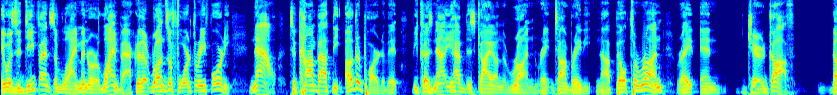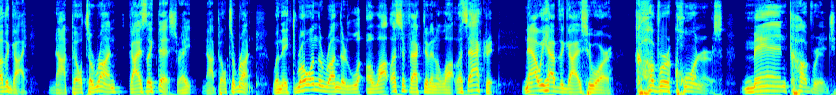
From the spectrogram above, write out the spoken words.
it was a defensive lineman or a linebacker that runs a 4 3 40. Now, to combat the other part of it, because now you have this guy on the run, right? And Tom Brady, not built to run, right? And Jared Goff, another guy not built to run. Guys like this, right? Not built to run. When they throw on the run, they're a lot less effective and a lot less accurate. Now we have the guys who are cover corners, man coverage,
